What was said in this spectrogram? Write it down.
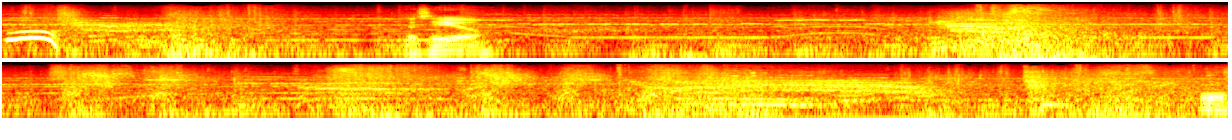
Woo. Let's heal. Oh.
